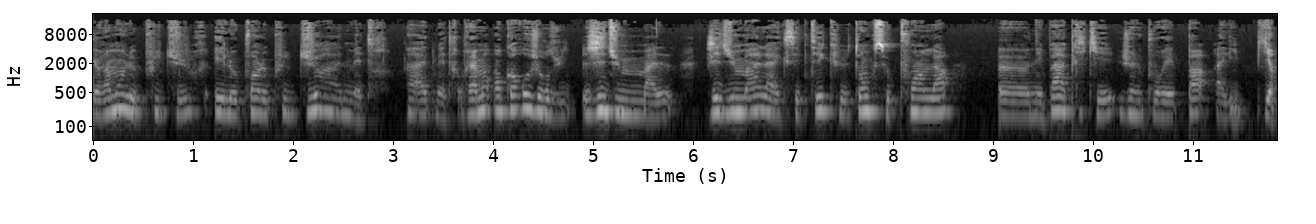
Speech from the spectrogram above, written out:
vraiment le plus dur et le point le plus dur à admettre. À admettre. Vraiment, encore aujourd'hui, j'ai du mal. J'ai du mal à accepter que tant que ce point-là euh, n'est pas appliqué, je ne pourrai pas aller bien.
